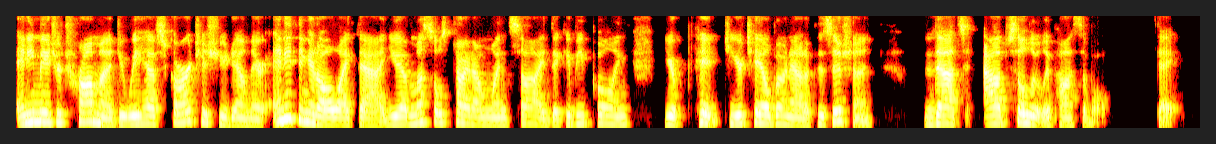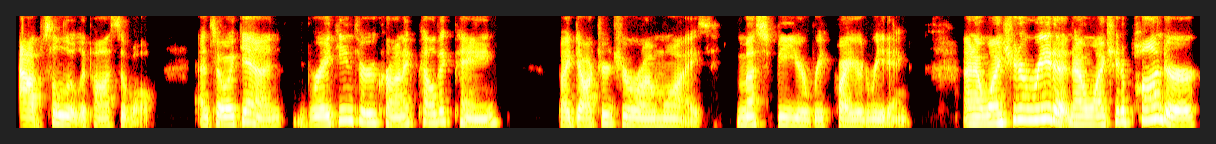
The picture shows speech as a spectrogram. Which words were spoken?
any major trauma? Do we have scar tissue down there? Anything at all like that? You have muscles tied on one side that could be pulling your pit, your tailbone out of position. That's absolutely possible. Okay, absolutely possible. And so, again, breaking through chronic pelvic pain by Dr. Jerome Weiss must be your required reading. And I want you to read it and I want you to ponder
